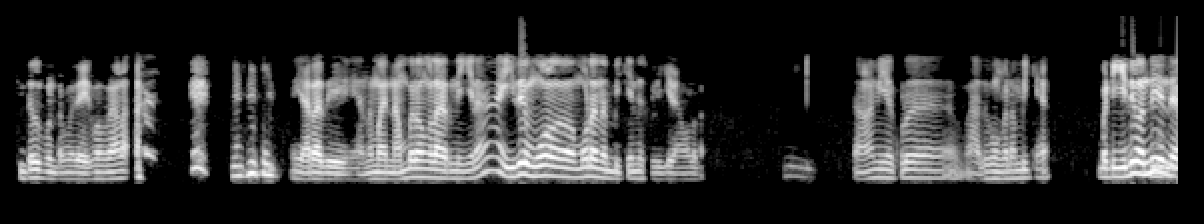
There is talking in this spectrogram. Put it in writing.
கிண்டல் பண்ற மாதிரி இவன் வேணாம். யாராவது அந்த மாதிரி நம்புறவங்களா இருந்தீங்கன்னா இது மூ மூட நம்பிக்கைன்னு சொல்லிக்கிறேன் அவ்வளவுதான். சாமிய கூட அது உங்க நம்பிக்கை. பட் இது வந்து இந்த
